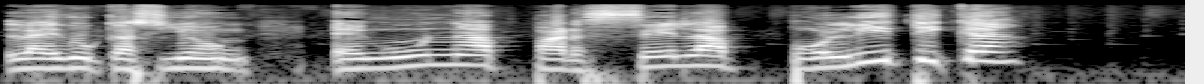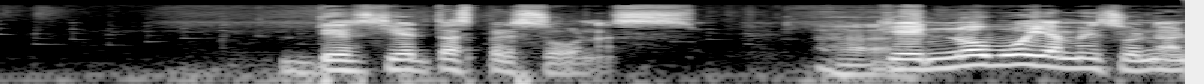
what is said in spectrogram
la educación en una parcela política de ciertas personas Ajá. que no voy a mencionar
